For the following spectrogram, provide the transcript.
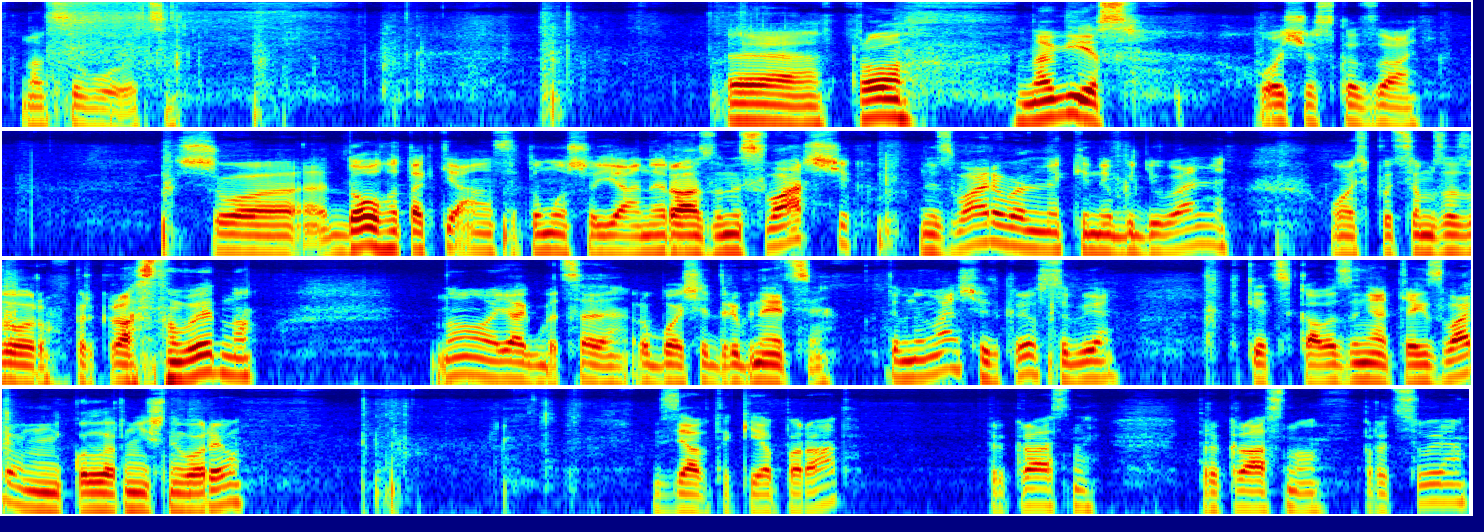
на всю вулицю. Е, про навіс хочу сказати, що довго так тягнеться, тому що я ні разу не сварщик, не зварювальник і не будівельник. Ось по цьому зазору прекрасно видно. Ну, якби це робочі дрібниці. Тим не менш, відкрив собі таке цікаве заняття, як зварювання, ніколи раніше не варив. Взяв такий апарат прекрасний, прекрасно працює.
